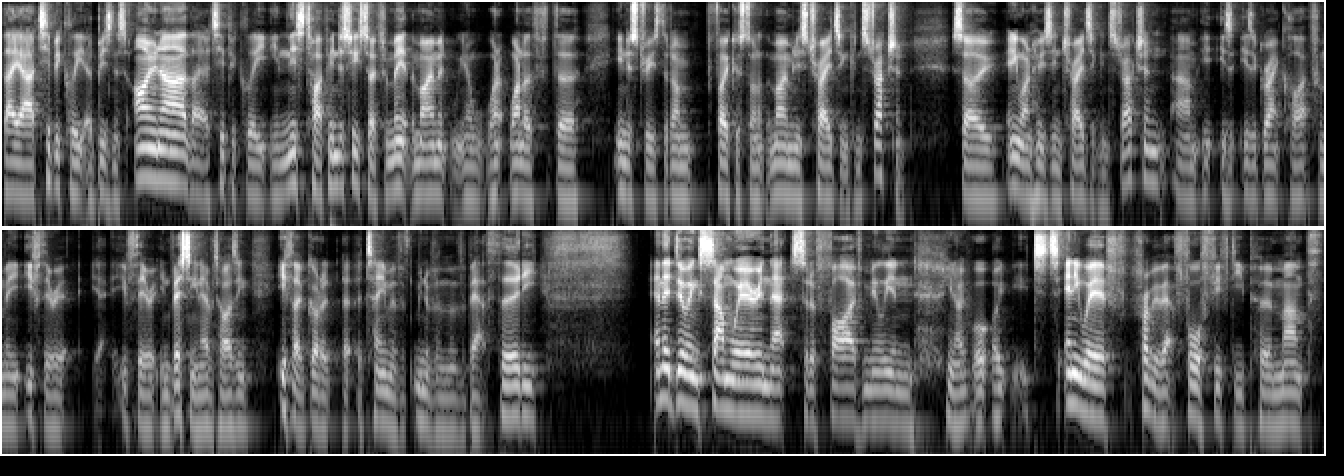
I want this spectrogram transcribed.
they are typically a business owner. They are typically in this type industry. So for me at the moment, you know, one, one of the industries that I'm focused on at the moment is trades and construction. So anyone who's in trades and construction um, is, is a great client for me if they're if they're investing in advertising. If they've got a, a team of minimum of about thirty, and they're doing somewhere in that sort of five million, you know, or, or it's anywhere probably about four fifty per month.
